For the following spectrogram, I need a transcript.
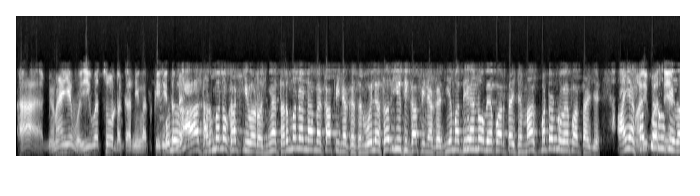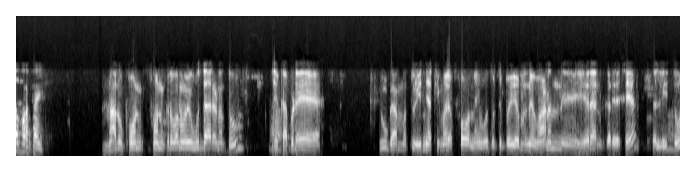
હા ઘણા એ વાત સો ટકાની વાત કરી તમે. આ ધર્મનો ખાટકી વાળો ત્યાં ધર્મ ના નામે કાપી નાખે છે ઓલા સરયુ થી કાપી નાખે છે. એમાં દેહનો વેપાર થાય છે માંસ મટનનો વેપાર થાય છે. અહીંયા સત્તર રૂપિયા વેપાર થાય છે. મારું ફોન ફોન કરવાનું એવું ઉદાહરણ હતું. એક આપણે શું ગામ હતું? એનાથી મારે ફોન આવ્યો હતો કે ભાઈ અમને વાણંદને હેરાન કરે છે દલિતો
